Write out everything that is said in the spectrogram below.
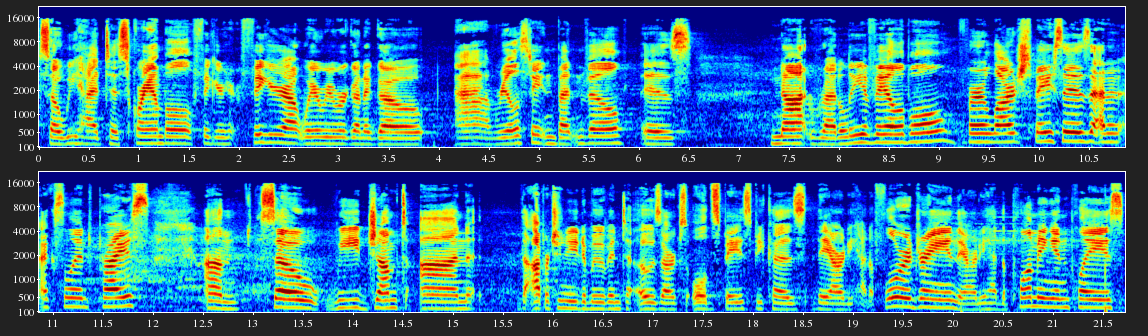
so we had to scramble, figure figure out where we were going to go. Uh, real estate in Bentonville is not readily available for large spaces at an excellent price. Um, so we jumped on the opportunity to move into Ozark's old space because they already had a floor drain, they already had the plumbing in place.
